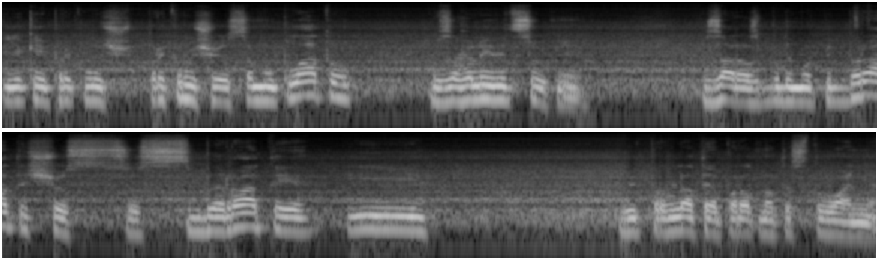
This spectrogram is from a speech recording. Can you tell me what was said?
який прикручує саму плату, взагалі відсутній. Зараз будемо підбирати щось, збирати і відправляти апарат на тестування.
